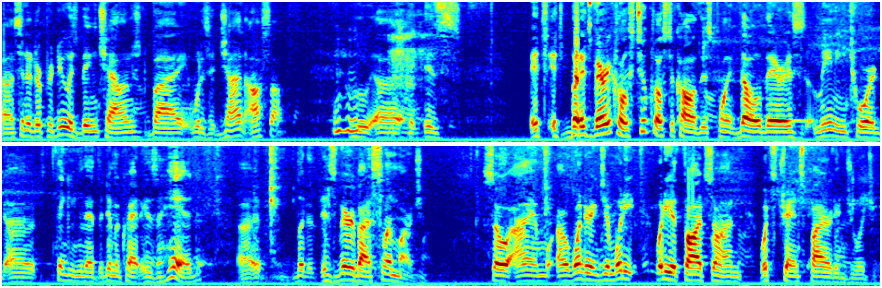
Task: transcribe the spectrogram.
uh, Senator Perdue is being challenged by what is it, Jon Ossoff, who uh, is. It's, it's, but it's very close, too close to call at this point, though there is leaning toward uh, thinking that the Democrat is ahead, uh, but it's very by a slim margin. So I am uh, wondering, Jim, what, do you, what are your thoughts on what's transpired in Georgia?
